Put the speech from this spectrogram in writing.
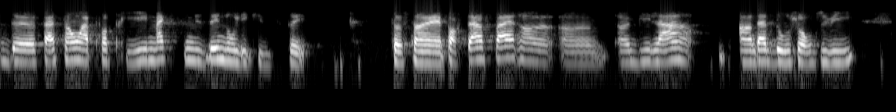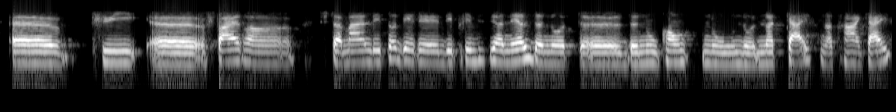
de façon appropriée, maximiser nos liquidités. Ça, c'est important. Faire un, un, bilan en date d'aujourd'hui, euh, puis euh, faire un, justement l'état des, prévisionnels de notre euh, de nos comptes, notre caisse, notre encaisse,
